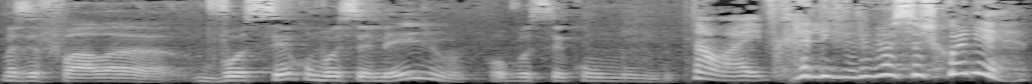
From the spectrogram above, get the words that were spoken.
Mas você fala você com você mesmo ou você com o mundo? Não, aí fica livre pra você escolher.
